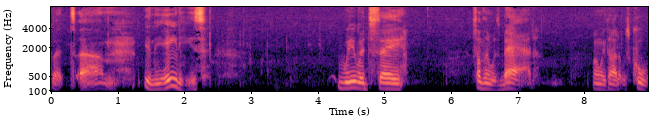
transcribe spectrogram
but um, in the '80s, we would say something was bad when we thought it was cool.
